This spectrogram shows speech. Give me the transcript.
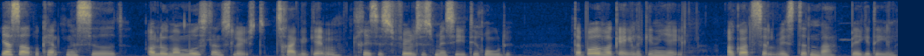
Jeg sad på kanten af sædet og lod mig modstandsløst trække igennem Chris' følelsesmæssige derute, der både var gal og genial, og godt selv vidste, at den var begge dele.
